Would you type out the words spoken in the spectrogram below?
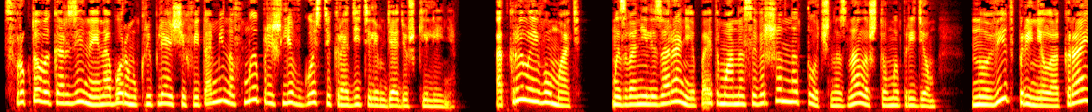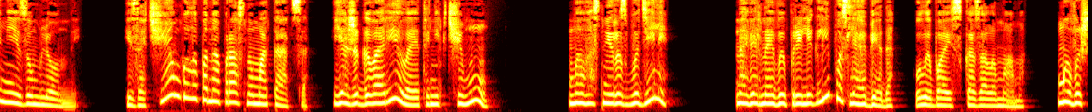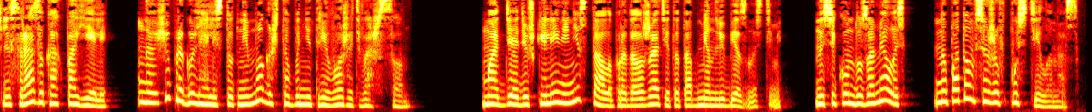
С фруктовой корзиной и набором укрепляющих витаминов мы пришли в гости к родителям дядюшки Лени. Открыла его мать. Мы звонили заранее, поэтому она совершенно точно знала, что мы придем, но вид приняла крайне изумленный. И зачем было понапрасну мотаться? Я же говорила, это ни к чему. «Мы вас не разбудили?» «Наверное, вы прилегли после обеда?» — улыбаясь, сказала мама. «Мы вышли сразу, как поели, но еще прогулялись тут немного, чтобы не тревожить ваш сон». Мать дядюшки Лини не стала продолжать этот обмен любезностями. На секунду замялась, но потом все же впустила нас.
